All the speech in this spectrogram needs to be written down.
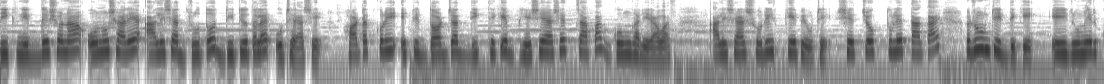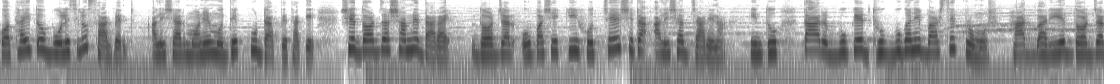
দিক নির্দেশনা অনুসারে আলিশা দ্রুত দ্বিতীয় তলায় উঠে আসে। হঠাৎ করেই একটি দরজার দিক থেকে ভেসে আসে চাপা গঙ্গানির আওয়াজ। আলিশার শরীর কেঁপে ওঠে। সে চোখ তুলে তাকায় রুমটির দিকে। এই রুমের কথাই তো বলেছিল সার্ভেন্ট। আলিশার মনের মধ্যে কুট ডাকতে থাকে। সে দরজার সামনে দাঁড়ায়। দরজার ওপাশে কি হচ্ছে সেটা আলিশা জানে না। কিন্তু তার বুকের ধুকবুগানি বাড়ছে ক্রমশ। হাত বাড়িয়ে দরজার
